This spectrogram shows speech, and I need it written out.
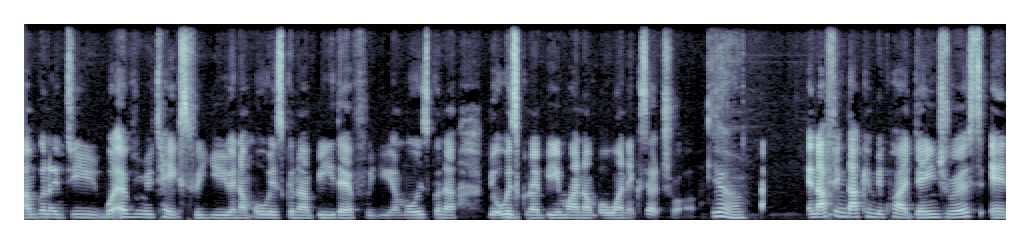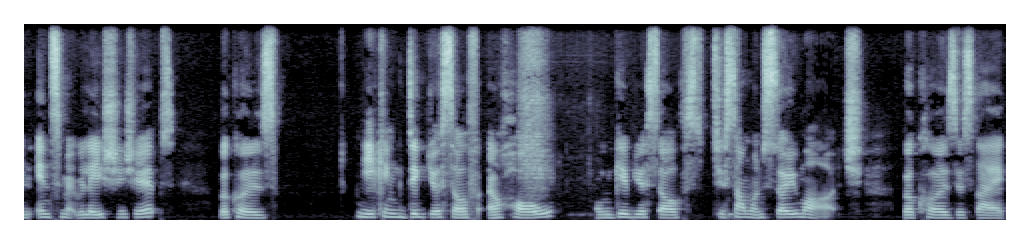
I'm gonna do whatever it takes for you, and I'm always gonna be there for you. I'm always gonna, you're always gonna be my number one, etc Yeah. and I think that can be quite dangerous in intimate relationships because you can dig yourself a hole and give yourself to someone so much because it's like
